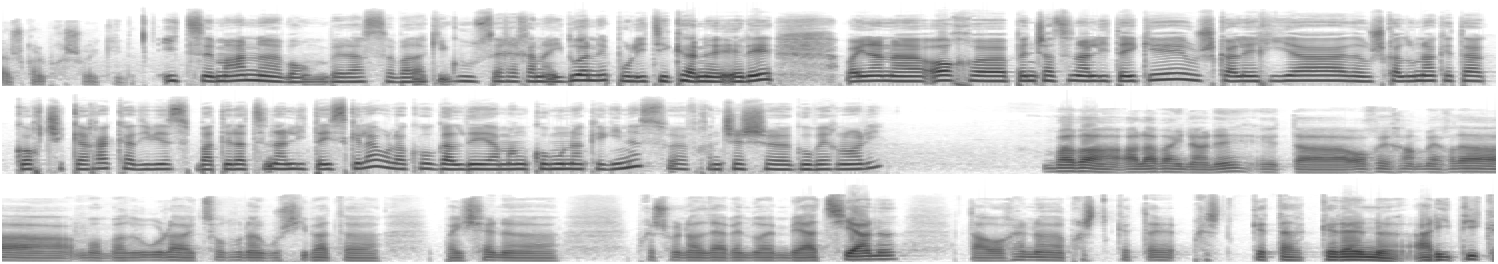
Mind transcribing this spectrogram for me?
Euskal presoekin. Hitzeman, bon, beraz, badakigu zer egan nahi duen, politikan ere, baina hor pentsatzen alitaike, Euskal Herria, Euskaldunak eta kortxikarrak adibidez bateratzen alitaizkela, olako galde haman komunak eginez, frantses gobernuari? Ba, ba, alabaina, eh? eta hor egan behar da, bon, badugula etzordu nagusi bat uh, paixen presoen aldea benduaren behatzean, eta horren eh, presketakeren aritik,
